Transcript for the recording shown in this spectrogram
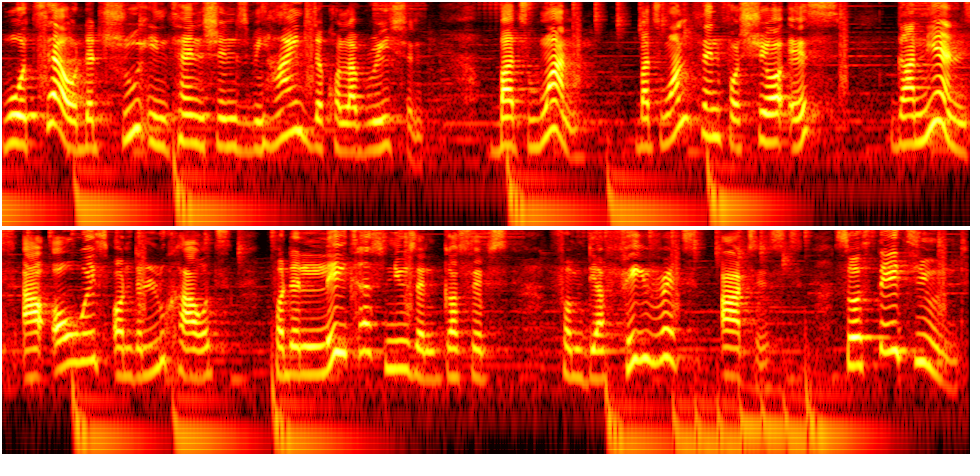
will tell the true intentions behind the collaboration. But one, but one thing for sure is, Ghanaians are always on the lookout for the latest news and gossips from their favorite artists. So stay tuned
